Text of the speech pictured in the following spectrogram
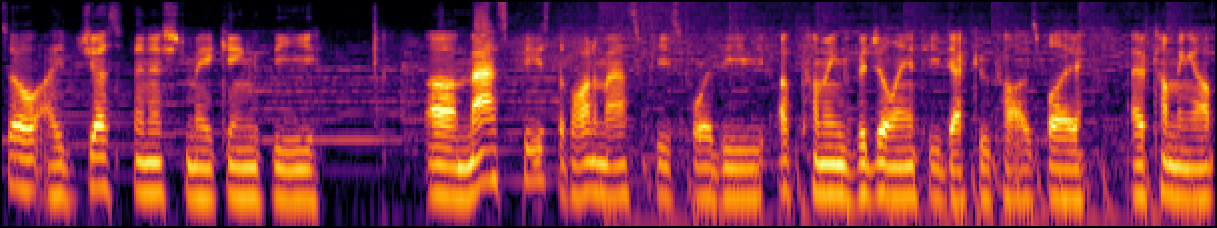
So I just finished making the uh, mask piece, the bottom mask piece for the upcoming Vigilante Deku cosplay I have coming up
